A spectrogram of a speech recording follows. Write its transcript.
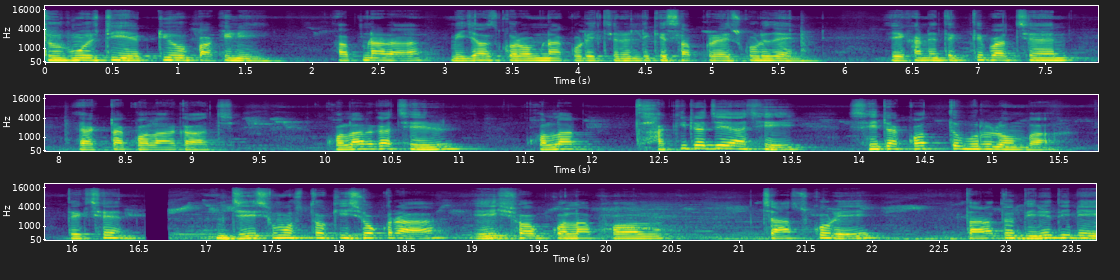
তরমুজটি একটিও পাকেনি আপনারা মিজাজ গরম না করে চ্যানেলটিকে সাবস্ক্রাইব করে দেন। এখানে দেখতে পাচ্ছেন একটা কলার গাছ। কলার গাছের কলার থাকিটা যে আছে সেটা কত বড় লম্বা, দেখছেন? যে সমস্ত কৃষকরা এই সব কলা, ফল চাষ করে, তারা তো দিনে দিনে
